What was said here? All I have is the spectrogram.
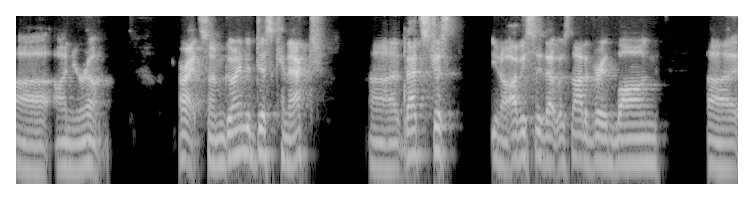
uh, on your own. All right, so I'm going to disconnect. Uh, that's just you know, obviously that was not a very long uh,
